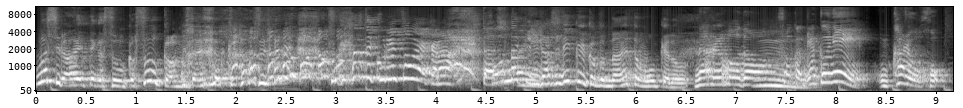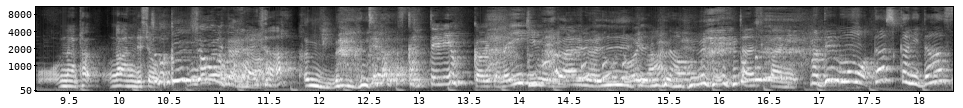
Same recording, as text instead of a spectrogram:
むしろ相手がそうかそうかみたいな感じで 使ってくれそうやからそんな切り出しにくいことないと思うけど。なるほど。うんそうか、逆に彼をほ、なんたなんでしょう。ちょっと勲章みたいな。うん。使ってみようかみたいな、いい気分にみたいな、いい気分に。確かに。まあでも確かに男性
